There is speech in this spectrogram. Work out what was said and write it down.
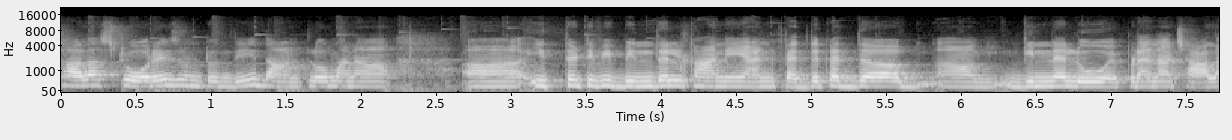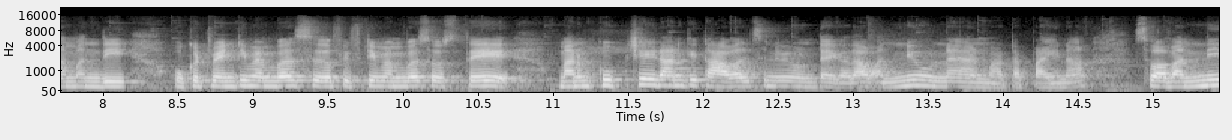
చాలా స్టోరేజ్ ఉంటుంది. దాంట్లో మన ఇత్తటివి బిందెలు కానీ అండ్ పెద్ద పెద్ద గిన్నెలు ఎప్పుడైనా చాలామంది ఒక ట్వంటీ మెంబర్స్ ఫిఫ్టీ మెంబర్స్ వస్తే మనం కుక్ చేయడానికి కావాల్సినవి ఉంటాయి కదా అవన్నీ ఉన్నాయన్నమాట పైన. సో అవన్నీ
